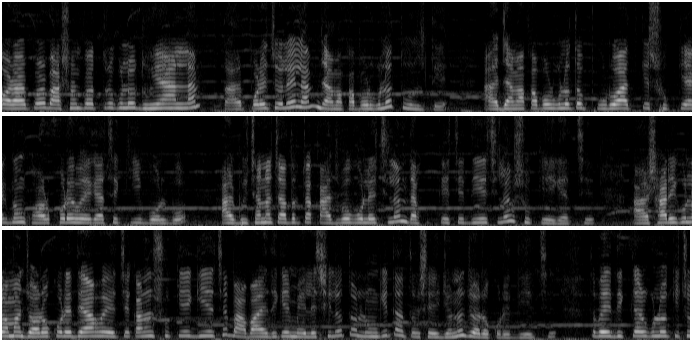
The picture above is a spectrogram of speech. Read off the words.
করার পর বাসনপত্রগুলো ধুয়ে আনলাম, তারপরে চলে এলাম জামা কাপড়গুলো তুলতে। আর জামা কাপড়গুলো তো পুরো আজকে শুকিয়ে একদম খড়খড়ে হয়ে গেছে, কি বলব? আর বিছানা চাদরটা কাচবো বলেছিলাম, দেখো কেচে দিয়েছিলাম, শুকিয়ে গেছে। আর শাড়িগুলো আমার জড়ো করে দেওয়া হয়েছে, কারণ শুকিয়ে গিয়েছে, বাবা এদিকে মেলেছিল তো লুঙ্গিটা, তো সেই জন্য জড়ো করে দিয়েছে। তবে এই দিককারগুলো কিছু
